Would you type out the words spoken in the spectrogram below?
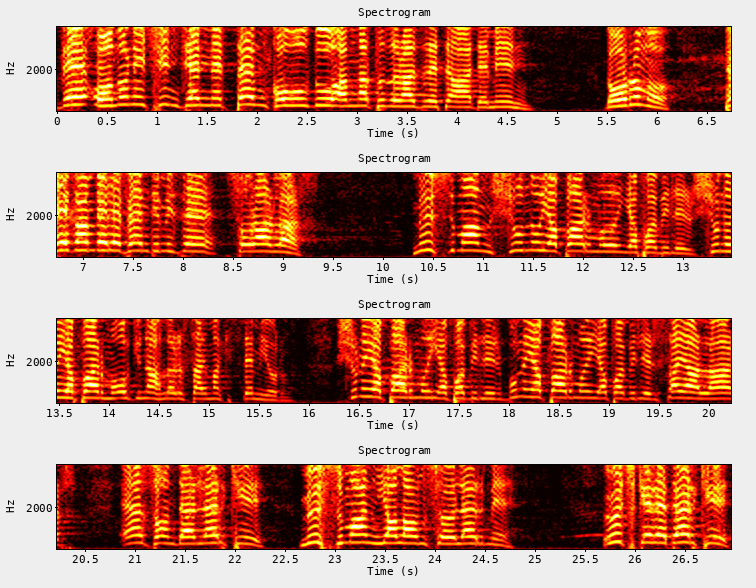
Ve onun için cennetten kovulduğu anlatılır Hazreti Adem'in. Doğru mu? Peygamber Efendimiz'e sorarlar. Müslüman şunu yapar mı? Yapabilir. Şunu yapar mı? O günahları saymak istemiyorum. Şunu yapar mı? Yapabilir. Bunu yapar mı? Yapabilir. Sayarlar. En son derler ki Müslüman yalan söyler mi? Üç kere der ki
